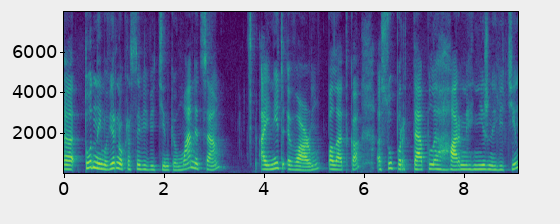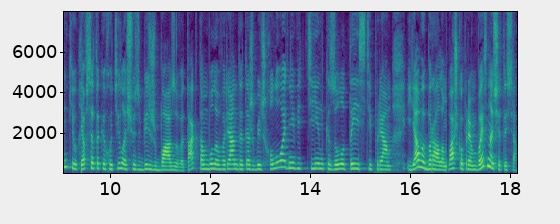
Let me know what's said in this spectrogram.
Е, Тут неймовірно красиві відтінки. У мене це I Need a Warm палетка е, супер теплих, гарних, ніжних відтінків. Я все-таки хотіла щось більш базове. Так, там були варіанти теж більш холодні відтінки, золотисті. Прям і я вибирала важко прям визначитися.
